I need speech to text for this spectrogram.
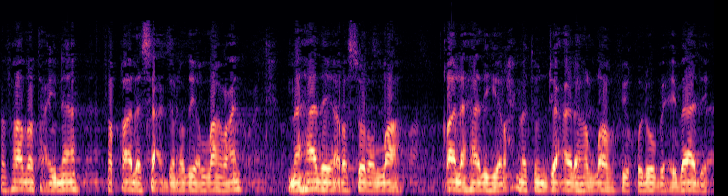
ففاضت عيناه فقال سعد رضي الله عنه ما هذا يا رسول الله؟ قال هذه رحمة جعلها الله في قلوب عباده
